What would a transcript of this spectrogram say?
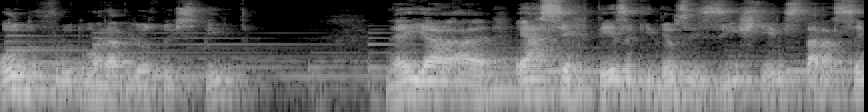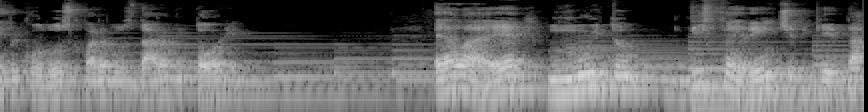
outro fruto maravilhoso do Espírito. Né? E a, a, é a certeza que Deus existe e Ele estará sempre conosco para nos dar a vitória. Ela é muito diferente de que da,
